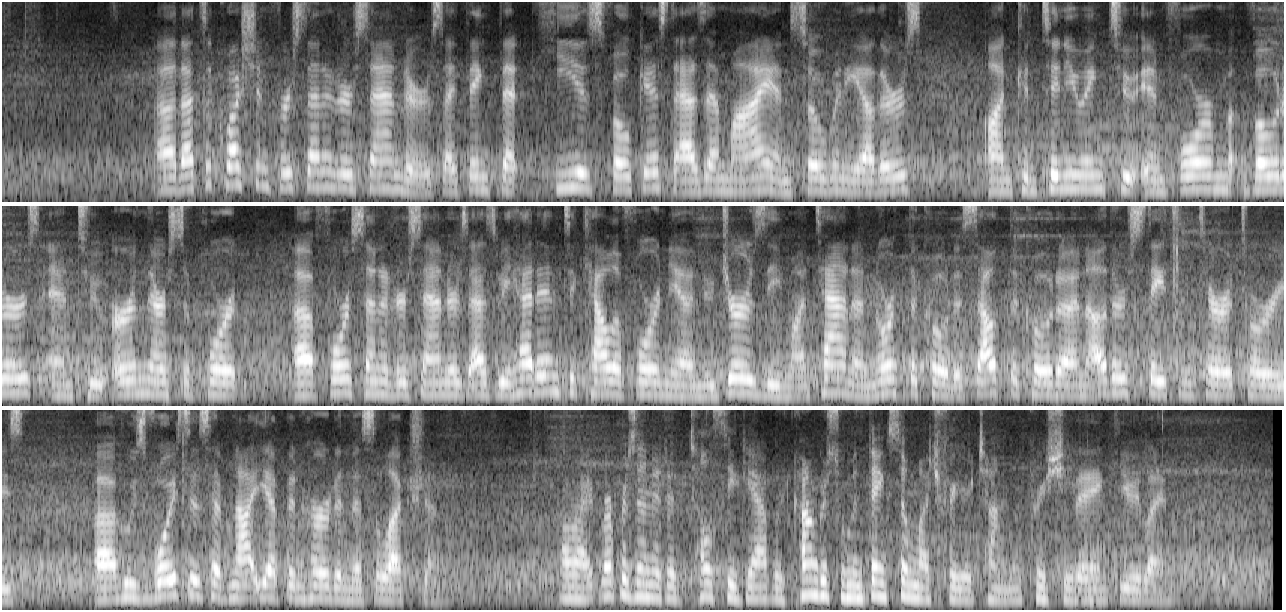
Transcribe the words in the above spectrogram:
Uh, that's a question for Senator Sanders. I think that he is focused, as am I and so many others, on continuing to inform voters and to earn their support uh, for Senator Sanders as we head into California, New Jersey, Montana, North Dakota, South Dakota, and other states and territories uh, whose voices have not yet been heard in this election. All right, Representative Tulsi Gabbard. Congresswoman, thanks so much for your time. Appreciate Thank it. Thank you, Elaine.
